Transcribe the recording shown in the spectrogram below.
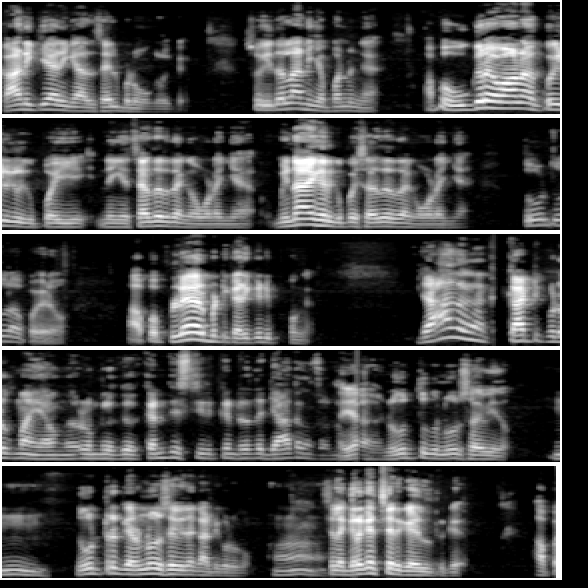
காணிக்கையாக நீங்கள் அதை செயல்படும் உங்களுக்கு. ஸோ இதெல்லாம் நீங்கள் பண்ணுங்கள் அப்போ உக்கிரமான கோயில்களுக்கு போய் நீங்கள் செதறுதங்க உடைங்க விநாயகருக்கு போய் செதறுதங்க உடைங்க தூள் தூளாக போயிடும். அப்போ பிள்ளையார்பட்டிக்கு அடிக்கடி போங்க. ஜாதகம் காட்டி கொடுக்குமா அவங்க? உங்களுக்கு கண் திருஷ்டி இருக்குன்றத ஜாதகம் சொல்லுங்க. ஐயா நூற்றுக்கு நூறு சதவீதம். நூற்றுக்கு இரநூறு சதவீதம் காட்டி கொடுக்கும். சில கிரகச்சேர்க்கைகள் இருக்குது அப்போ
